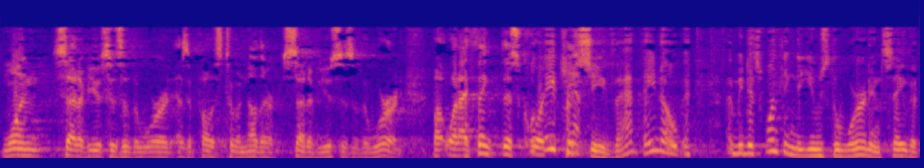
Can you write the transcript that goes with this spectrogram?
one set of uses of the word as opposed to another set of uses of the word. But what I think this court well, they perceive that. They know. I mean, it's one thing to use the word and say that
